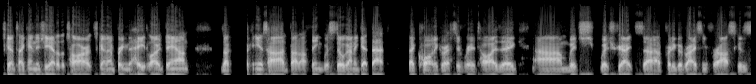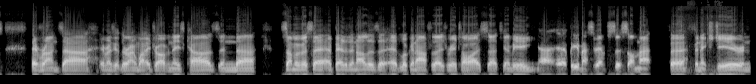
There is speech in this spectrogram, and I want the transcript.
it's gonna take energy out of the tire. It's gonna bring the heat load down. It's not working as hard, but I think we're still going to get that that quite aggressive rear tire deg, um, which which creates uh, pretty good racing for us because everyone's uh, everyone's got their own way of driving these cars, and uh, some of us are, better than others at, at, looking after those rear tyres. So it's going to be uh, be a massive emphasis on that for, for next year, and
